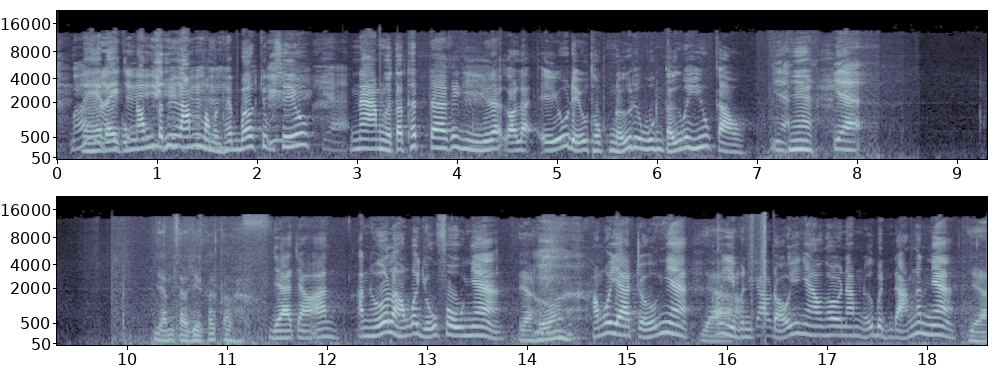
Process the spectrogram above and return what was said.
Bớt Nè đây cũng chị. nóng tính lắm mà mình phải bớt chút xíu. Dạ. Nam người ta thích ờ, cái gì đó gọi là yểu điệu thục nữ thì quân tử mới hiếu cầu. dạ Nha. dạ dạ em chào chị các tư Dạ chào anh. Anh hứa là không có vũ phu nha. dạ hứa. Không có gia trưởng nha. Dạ. Có gì mình trao đổi với nhau thôi, nam nữ bình đẳng anh nha. dạ.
